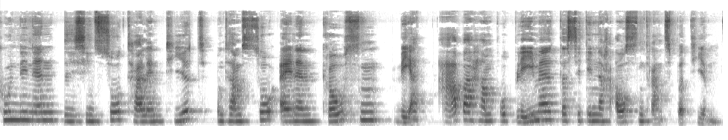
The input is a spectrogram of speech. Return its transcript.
Kundinnen, die sind so talentiert und haben so einen großen Wert, aber haben Probleme, dass sie den nach außen transportieren.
